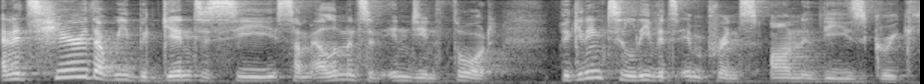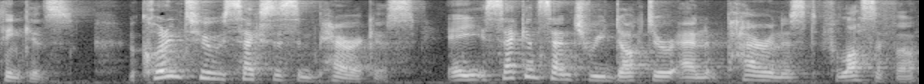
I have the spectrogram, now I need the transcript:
And it's here that we begin to see some elements of Indian thought beginning to leave its imprints on these Greek thinkers. According to Sextus Empiricus, a second century doctor and Pyrrhonist philosopher,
